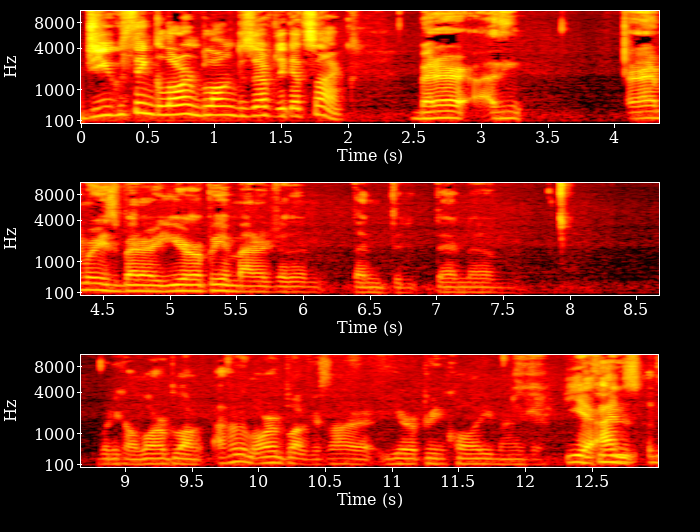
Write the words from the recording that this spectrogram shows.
Do you think Laurent Blanc deserved to get sacked? Better, I think. Emery is a better European manager than than than um, what do you call it, Laurent Blanc? I think Laurent Blanc is not a European quality manager. Yeah, I think, and he's, I think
